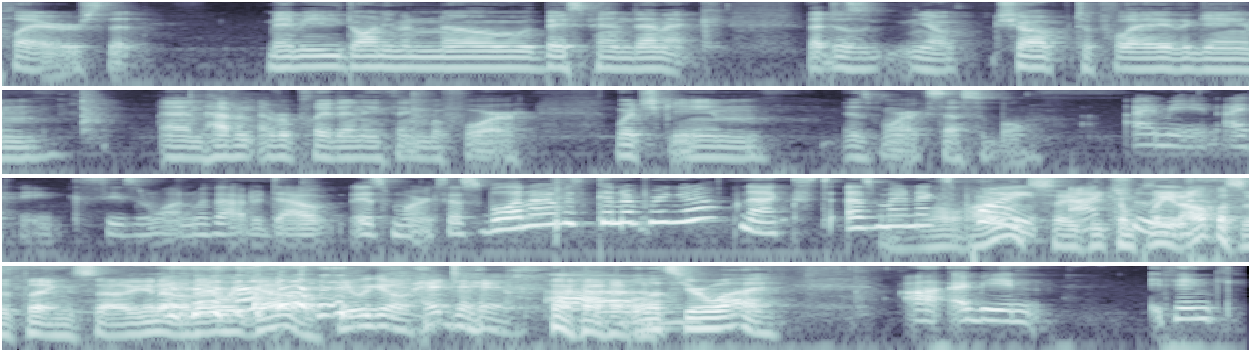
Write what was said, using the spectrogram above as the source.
players that maybe don't even know base pandemic that just you know show up to play the game and haven't ever played anything before. Which game is more accessible? I mean, I think season one, without a doubt, is more accessible, and I was gonna bring it up next as my next well, point. i would say the complete opposite thing so you know there we go Here we go, head to head. Uh, well, let's hear why. I I mean, I think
